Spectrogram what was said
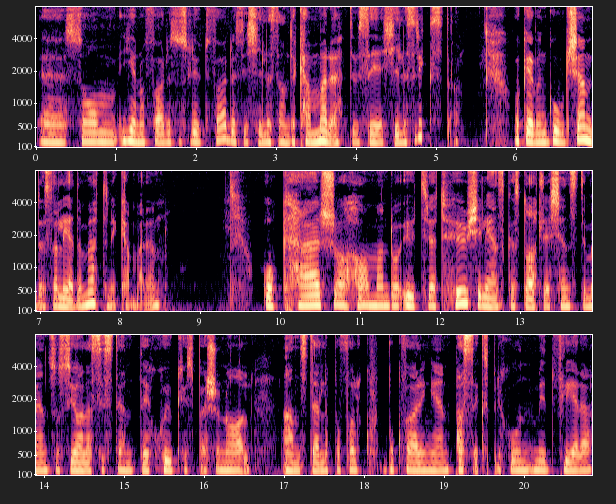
eh, som genomfördes och slutfördes i Chiles andra kammare, det vill säga Chiles riksdag och även godkändes av ledamöterna i kammaren. Och här så har man då utrett hur chilenska statliga tjänstemän, socialassistenter, sjukhuspersonal, anställda på folkbokföringen, passexpedition med flera,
